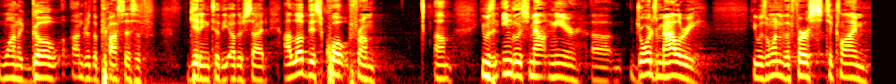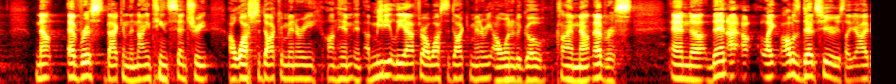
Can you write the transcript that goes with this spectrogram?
want to go under the process of getting to the other side. I love this quote from um, he was an English mountaineer, uh, George Mallory. He was one of the first to climb Mount Everest back in the 19th century. I watched a documentary on him, and immediately after I watched the documentary, I wanted to go climb Mount Everest. And uh, then, I, I, like, I was dead serious. Like, I,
